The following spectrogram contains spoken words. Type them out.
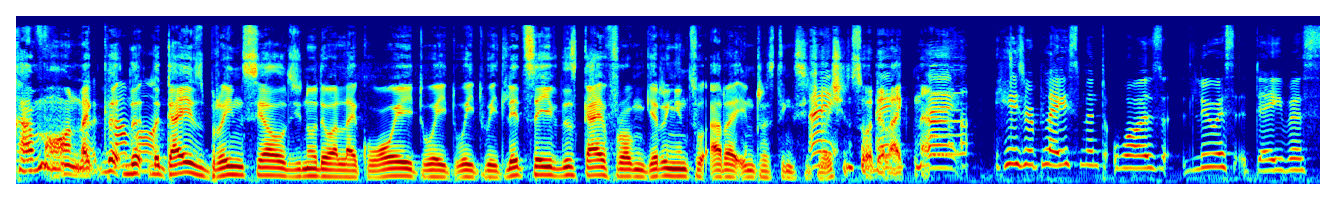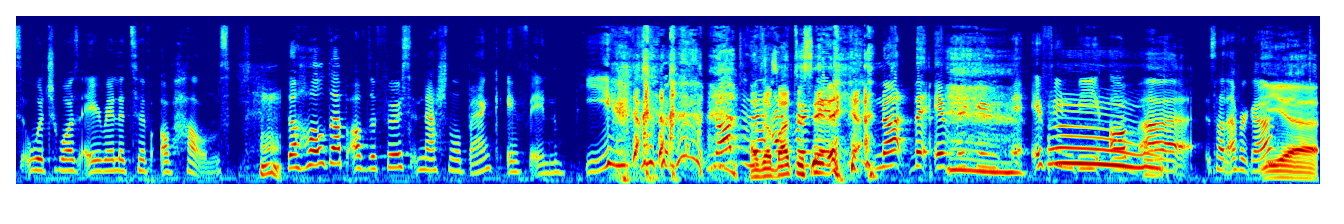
Come on, no, like the, come the, on. the guy's brain cells, you know, they were like, wait, wait, wait, wait. Let's save this guy from getting into other interesting situations. so they're And- like, nah. and his replacement was Louis Davis, which was a relative of Helms. Hmm. The holdup of the First National Bank, FNB, not the I was about to say not the African FNB of uh, South Africa. yeah.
